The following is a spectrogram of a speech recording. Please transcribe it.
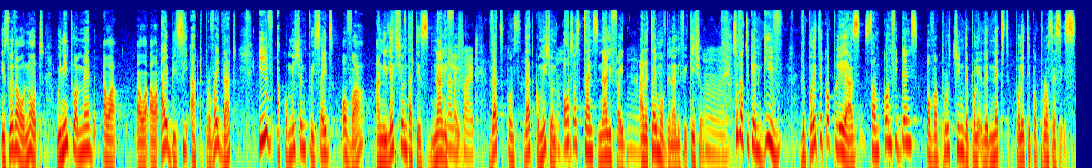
is whether or not we need to amend our, our, our IBC Act to provide that if a commission presides over an election that is nullified, Nullified. That, cons- that commission mm-hmm. also stands nullified mm. at the time of the nullification. Mm. So that you can give the political players some confidence of approaching the, the next political processes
